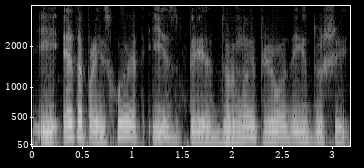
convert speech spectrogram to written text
И это происходит из дурной природы их души.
